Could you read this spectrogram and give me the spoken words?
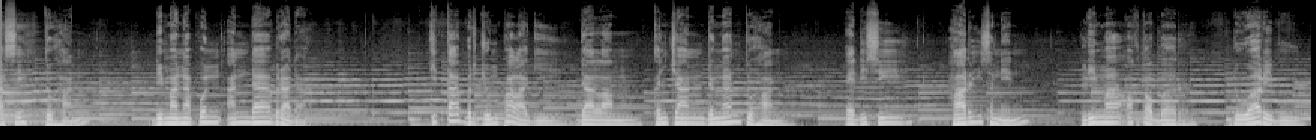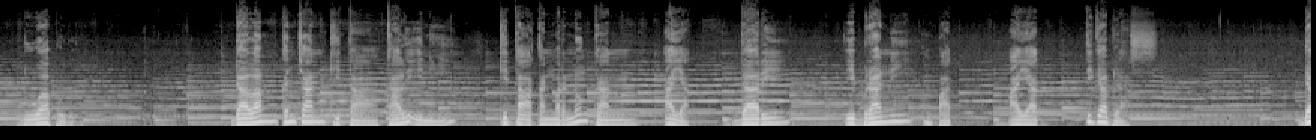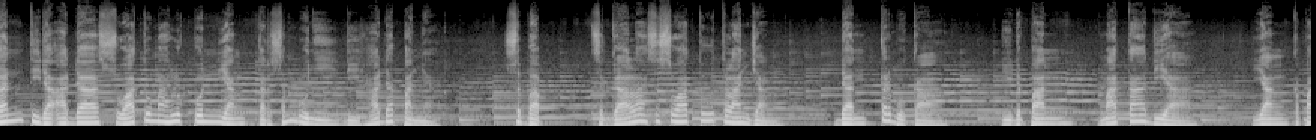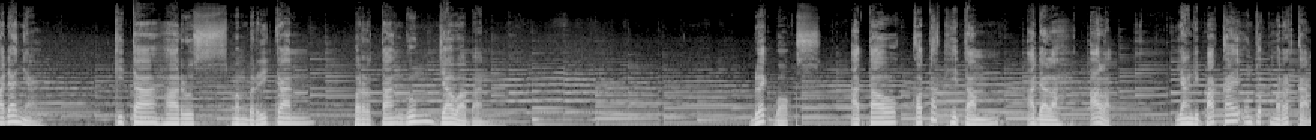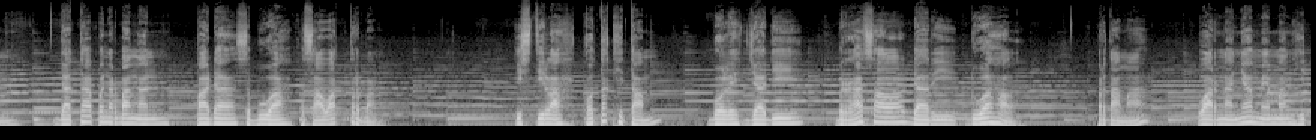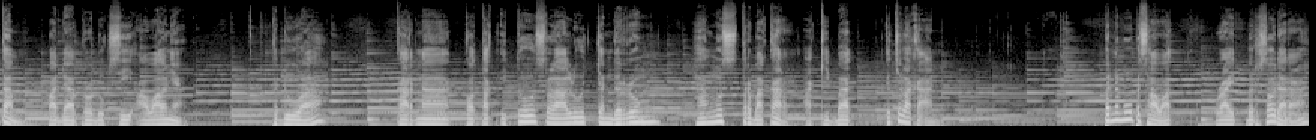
kasih Tuhan, di mana pun Anda berada, kita berjumpa lagi dalam Kencan dengan Tuhan, edisi hari Senin, 5 Oktober 2020. Dalam Kencan kita kali ini, kita akan merenungkan ayat dari Ibrani 4 ayat 13 Dan tidak ada suatu makhluk pun yang tersembunyi di hadapannya Sebab segala sesuatu telanjang dan terbuka di depan mata dia yang kepadanya. Kita harus memberikan Pertanggungjawaban Black box atau kotak hitam adalah alat yang dipakai untuk merekam data penerbangan pada sebuah pesawat terbang. Istilah kotak hitam boleh jadi berasal dari dua hal. Pertama, warnanya memang hitam pada produksi awalnya. Kedua, karena kotak itu selalu cenderung hangus terbakar akibat kecelakaan. Penemu pesawat, Wright bersaudara,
